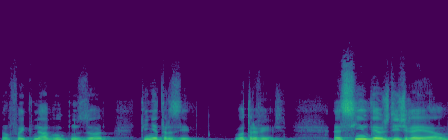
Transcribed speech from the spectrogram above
Não foi que Nabucodonosor tinha trazido. Outra vez. Assim Deus de Israel,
